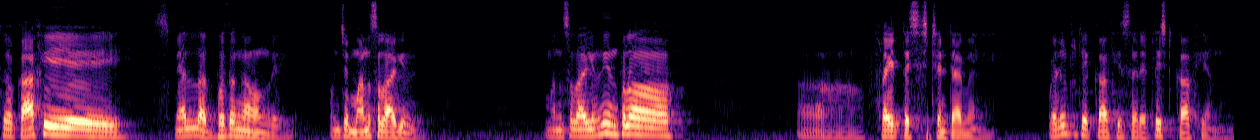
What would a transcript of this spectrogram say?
సో కాఫీ స్మెల్ అద్భుతంగా ఉంది. కొంచెం మనసు లాగింది. మనసు లాగింది. ఇంతలో ఫ్లైట్ అసిస్టెంట్ ఆమె why don't take coffee sir at least coffee అంది.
